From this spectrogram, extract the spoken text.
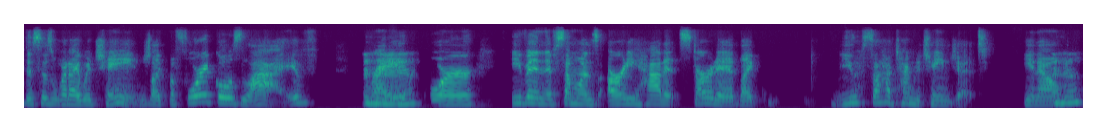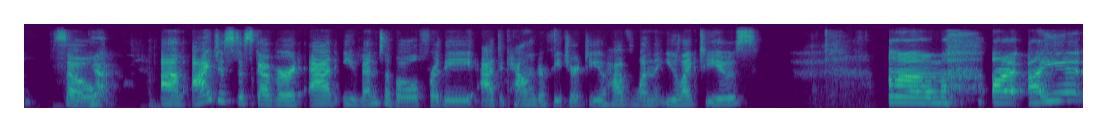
this is what I would change. Like before it goes live, mm-hmm. right? Or even if someone's already had it started, like you still have time to change it, you know? Mm-hmm so yeah. Um, I just discovered Add Eventable for the add to calendar feature. Do you have one that you like to use? Um, I, I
